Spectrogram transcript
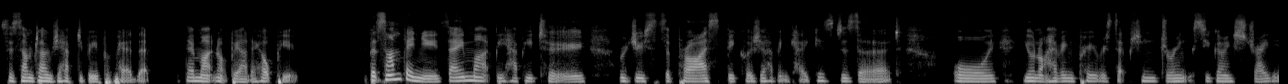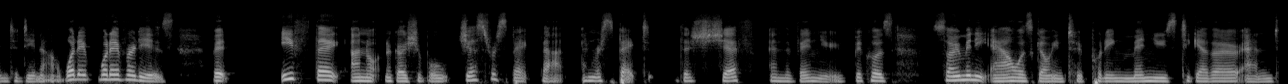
so sometimes you have to be prepared that they might not be able to help you but some venues, they might be happy to reduce the price because you're having cake as dessert or you're not having pre-reception drinks, you're going straight into dinner, whatever, whatever it is. But if they are not negotiable, just respect that and respect the chef and the venue because so many hours go into putting menus together and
